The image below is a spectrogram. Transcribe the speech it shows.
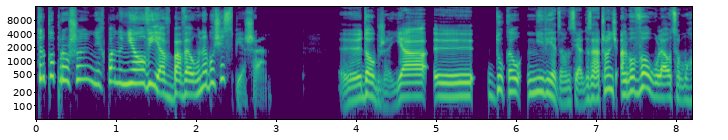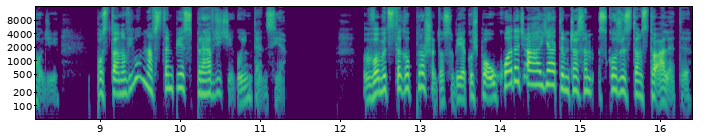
Tylko proszę, niech pan nie owija w bawełnę, bo się spieszę. Yy, dobrze, ja yy, dukał nie wiedząc jak zacząć, albo w ogóle o co mu chodzi. Postanowiłam na wstępie sprawdzić jego intencje. Wobec tego proszę to sobie jakoś poukładać, a ja tymczasem skorzystam z toalety.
